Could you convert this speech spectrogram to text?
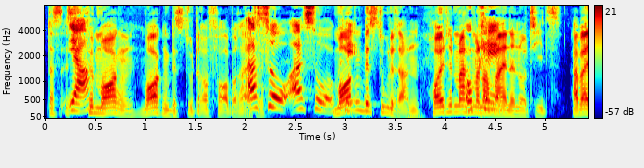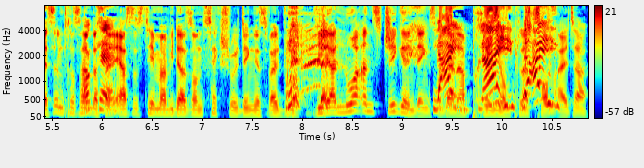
das ist Ja. für morgen. Morgen bist du darauf vorbereitet. Ach so, ach so, okay. Morgen bist du dran. Heute machen wir Okay. noch meine Notiz. Aber es ist interessant, dass Okay. dein erstes Thema wieder so ein Sexual-Ding ist, weil du wieder nur ans Jiggeln denkst mit Nein, deiner nein, Premium-Plattform. Alter.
